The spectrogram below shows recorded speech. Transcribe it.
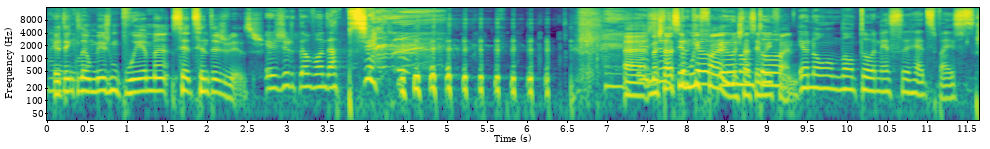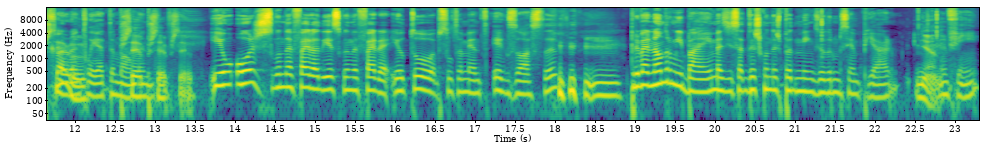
Ai, eu tenho que ler o mesmo poema 700 vezes. Eu juro que dão vontade de pesejar. Ah, Eu mas está a ser muito eu- fã, eu mas está a não ser tô- muito fã. Eu não não estou nesse headspace Percebo. currently at the moment. Percebo, percebo, percebo. Eu hoje, segunda-feira, ao dia de segunda-feira, eu estou absolutamente exhausted. Primeiro, não dormi bem, mas isso das segundas para domingos eu durmo sempre pior. Yeah. Enfim.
